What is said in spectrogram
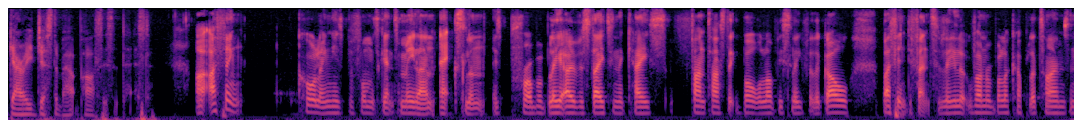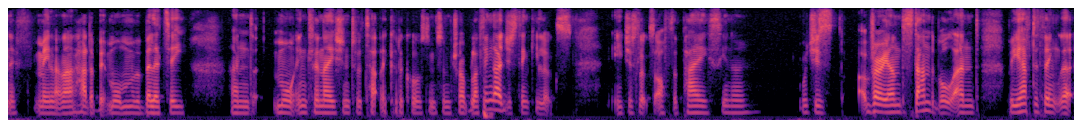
Gary just about passes the test. I, I think calling his performance against Milan excellent is probably overstating the case. Fantastic ball, obviously, for the goal, but I think defensively he looked vulnerable a couple of times, and if Milan had had a bit more mobility and more inclination to attack, they could have caused him some trouble. I think I just think he looks, he just looks off the pace, you know, which is very understandable. And but you have to think that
